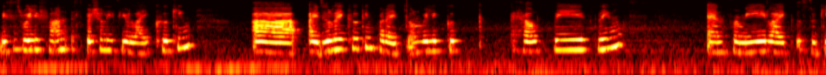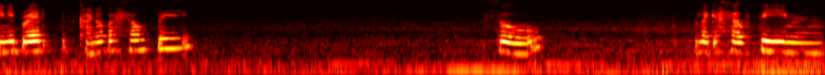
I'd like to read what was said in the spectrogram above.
This is really fun especially if you like cooking uh, I do like cooking, but I don't really cook healthy things. And for me, like zucchini bread is kind of a healthy. So like a healthy um,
